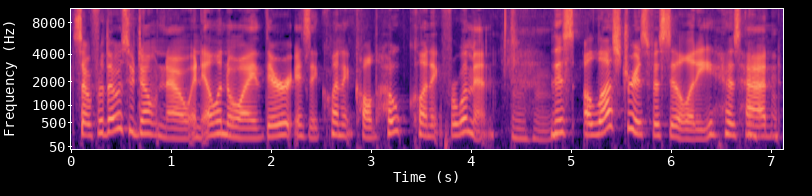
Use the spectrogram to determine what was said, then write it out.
So, for those who don't know, in Illinois, there is a clinic called Hope Clinic for Women. Mm-hmm. This illustrious facility has had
